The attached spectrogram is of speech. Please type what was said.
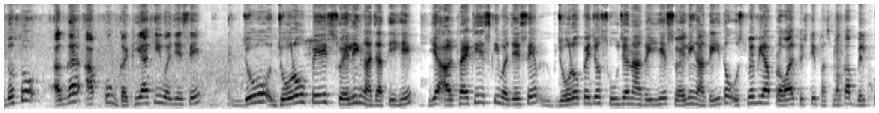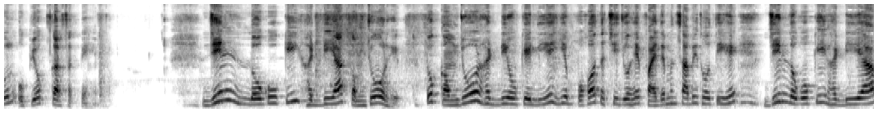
दोस्तों, अगर आपको गठिया की वजह से जो जोड़ों पे स्वेलिंग आ जाती है या अल्ट्राइटिस की वजह से जोड़ों पे जो सूजन आ गई है स्वेलिंग आ गई तो उसमें भी आप प्रवाल पिष्टी भस्म का बिल्कुल उपयोग कर सकते हैं। जिन लोगों की हड्डियाँ कमज़ोर है तो कमज़ोर हड्डियों के लिए ये बहुत अच्छी जो है फ़ायदेमंद साबित होती है। जिन लोगों की हड्डियाँ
